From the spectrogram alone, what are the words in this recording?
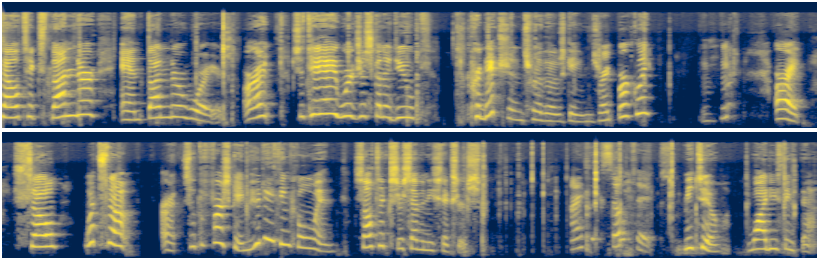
Celtics Thunder and Thunder Warriors. All right, so today we're just going to do predictions for those games, right, Berkeley? Mhm. All right, so what's the. All right, so the first game, who do you think will win? Celtics or 76ers? I think Celtics Me too. Why do you think that?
